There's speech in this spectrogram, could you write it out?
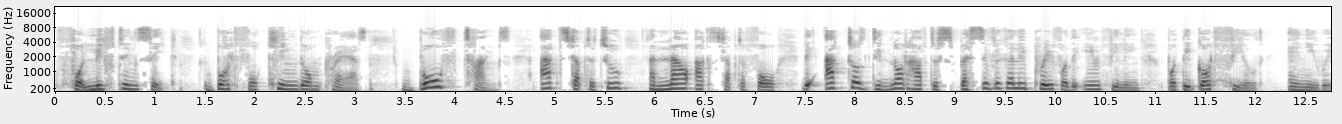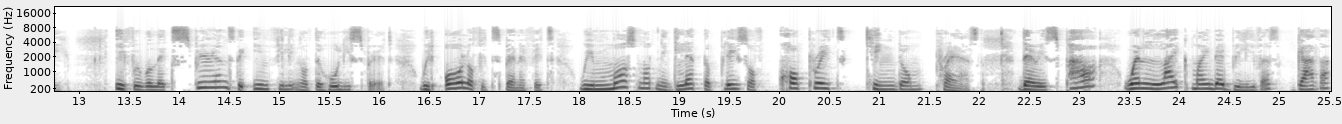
for lifting's sake, but for kingdom prayers. Both times, Acts chapter 2 and now Acts chapter 4, the actors did not have to specifically pray for the infilling, but they got filled anyway. If we will experience the infilling of the Holy Spirit with all of its benefits, we must not neglect the place of corporate kingdom prayers. There is power when like minded believers gather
